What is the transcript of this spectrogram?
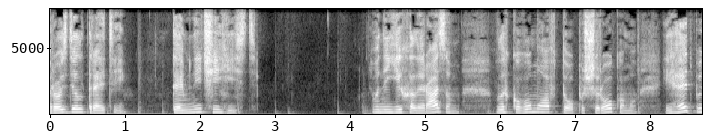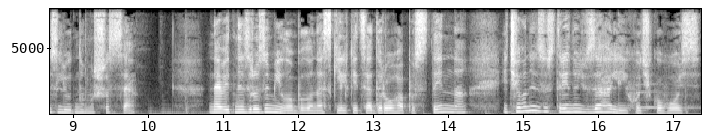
Розділ третій. Таємничий гість. Вони їхали разом в легковому авто по широкому і геть безлюдному шосе. Навіть не зрозуміло було, наскільки ця дорога пустинна, і чи вони зустрінуть взагалі хоч когось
